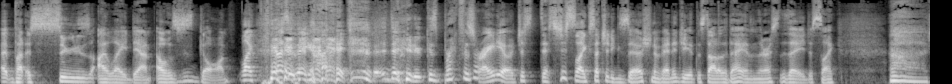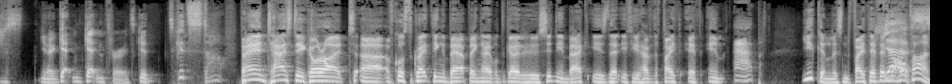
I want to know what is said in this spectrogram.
uh, But as soon as I laid down, I was just gone. Like that's the thing, like, dude. Because breakfast radio, just it's just like such an exertion of energy at the start of the day, and then the rest of the day, you're just like, ah, just you know, getting getting through. It's good. It's good stuff. Fantastic. All right. Uh, of course, the great thing about being able to go to Sydney and back is that if you have the Faith FM app, you can listen to Faith FM the whole time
